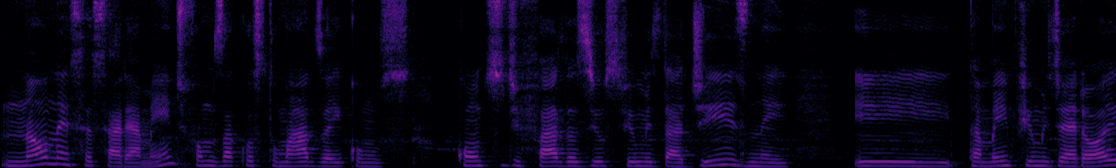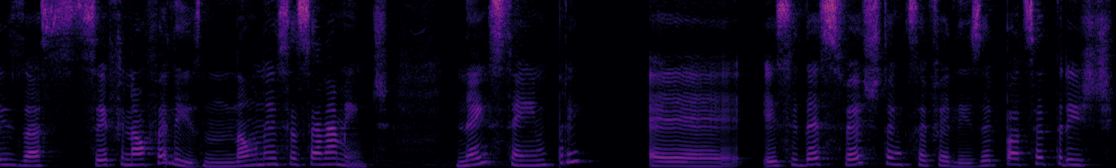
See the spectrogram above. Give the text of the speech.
não necessariamente fomos acostumados aí com os contos de fadas e os filmes da Disney e também filmes de heróis a ser final feliz, não necessariamente. Nem sempre é, esse desfecho tem que ser feliz. Ele pode ser triste,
